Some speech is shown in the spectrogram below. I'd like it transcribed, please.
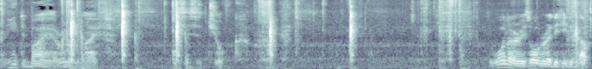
I need to buy a real knife. This is a joke. The water is already heating up.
